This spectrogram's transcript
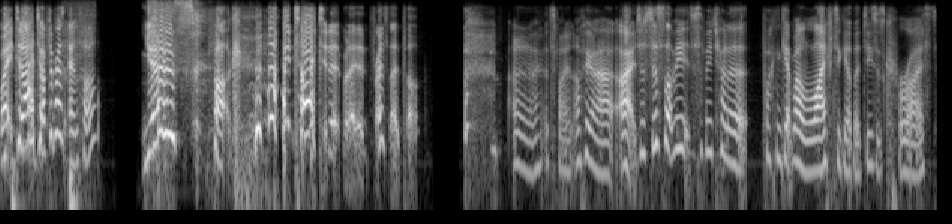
Wait, did I? Do I have to press enter? Yes. Fuck. I typed in it, but I didn't press enter. I don't know. It's fine. I'll figure it out. All right, just just let me just let me try to fucking get my life together. Jesus Christ.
